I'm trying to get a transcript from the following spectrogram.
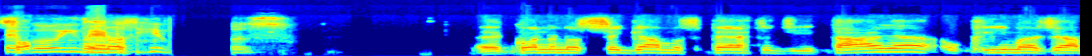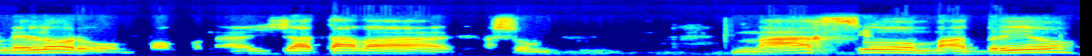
pegou o inverno nós... rigoroso. É, quando nós chegamos perto de Itália, o clima já melhorou um pouco, né? Já estava, acho, março, abril.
